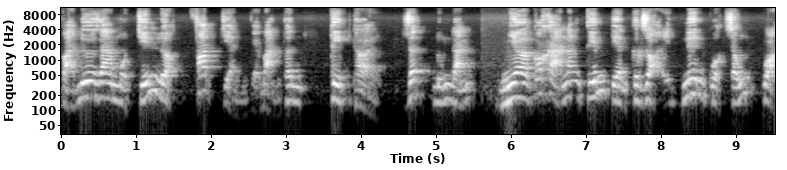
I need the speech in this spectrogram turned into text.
và đưa ra một chiến lược phát triển về bản thân kịp thời, rất đúng đắn. Nhờ có khả năng kiếm tiền cực giỏi nên cuộc sống của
